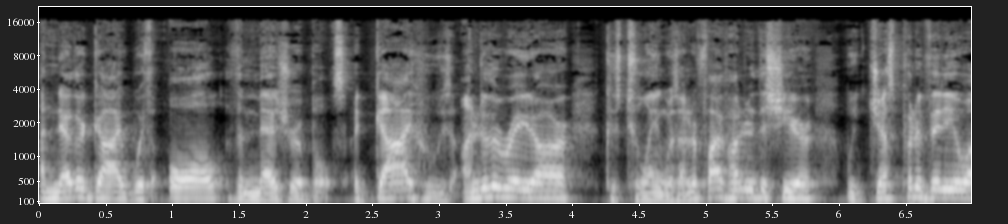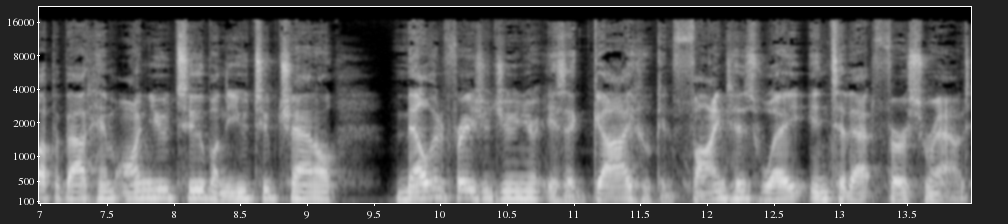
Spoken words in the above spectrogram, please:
another guy with all the measurables, a guy who's under the radar because Tulane was under 500 this year. We just put a video up about him on YouTube, on the YouTube channel. Melvin Frazier Jr. is a guy who can find his way into that first round.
